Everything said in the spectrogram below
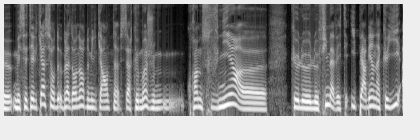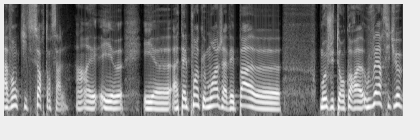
euh, mais c'était le cas sur de- Blade Runner 2049. C'est-à-dire que moi, je crois me souvenir euh, que le, le film avait été hyper bien accueilli avant qu'il sorte en salle, hein, et, et, euh, et, euh, à tel point que moi, j'avais pas euh, moi, j'étais encore euh, ouvert, si tu veux.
